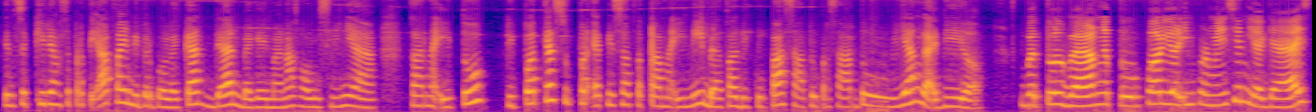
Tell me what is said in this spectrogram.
insecure yang seperti apa yang diperbolehkan dan bagaimana solusinya? Karena itu, di podcast super episode pertama ini bakal dikupas satu persatu, ya nggak deal? Betul banget tuh. For your information ya guys,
